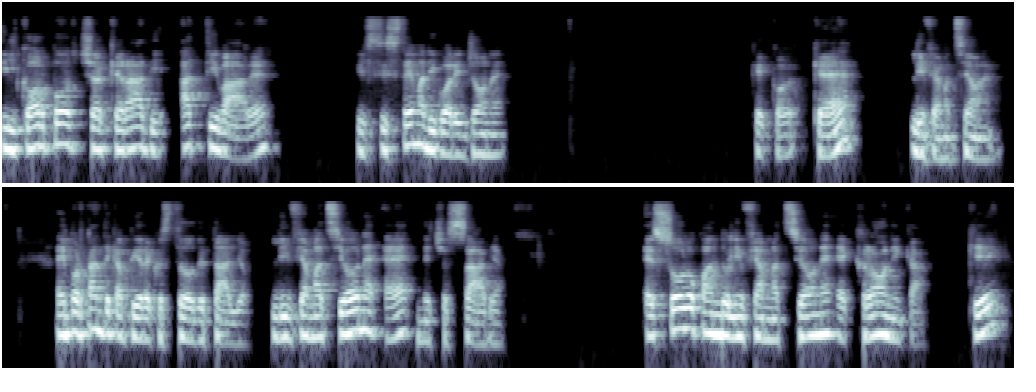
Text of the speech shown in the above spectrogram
il corpo cercherà di attivare il sistema di guarigione che, che è l'infiammazione. È importante capire questo dettaglio. L'infiammazione è necessaria. È solo quando l'infiammazione è cronica che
